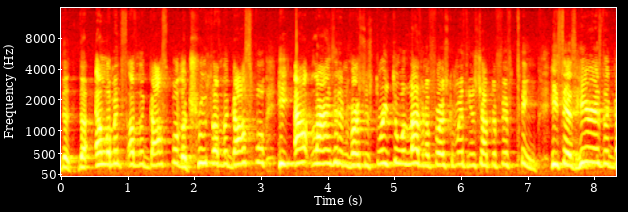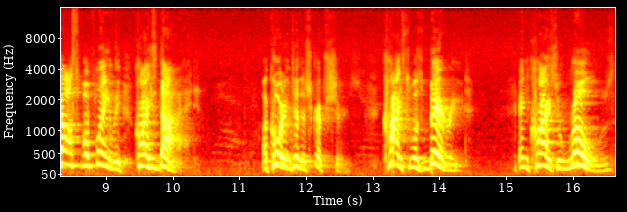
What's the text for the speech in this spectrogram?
the, the, elements of the gospel, the truth of the gospel, he outlines it in verses 3 to 11 of 1 Corinthians chapter 15. He says, Here is the gospel plainly Christ died according to the scriptures, Christ was buried, and Christ rose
